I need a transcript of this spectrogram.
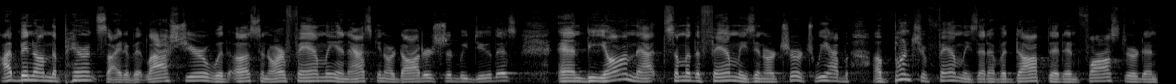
I've been on the parent side of it last year with us and our family and asking our daughters, should we do this? And beyond that, some of the families in our church, we have a bunch of families that have adopted and fostered, and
